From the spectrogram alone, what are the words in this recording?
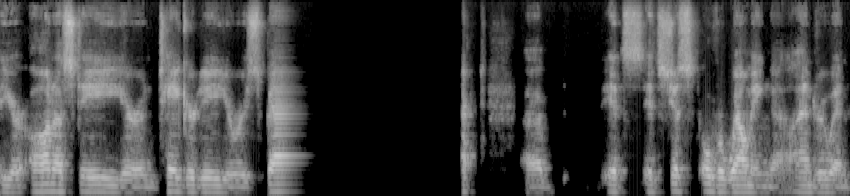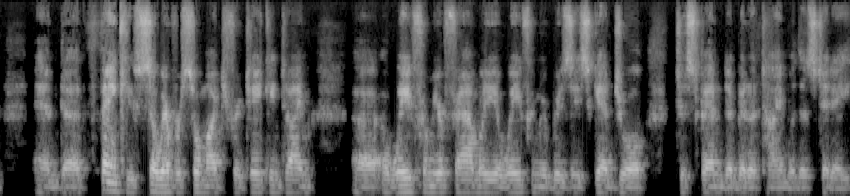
your honesty your integrity your respect uh, it's it's just overwhelming Andrew and and thank you so ever so much for taking time uh, away from your family, away from your busy schedule to spend a bit of time with us today.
